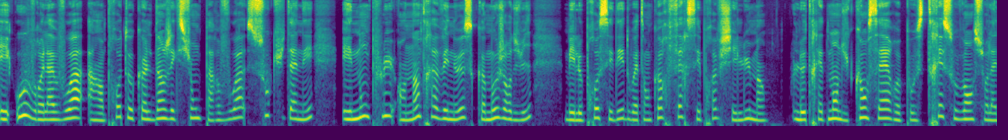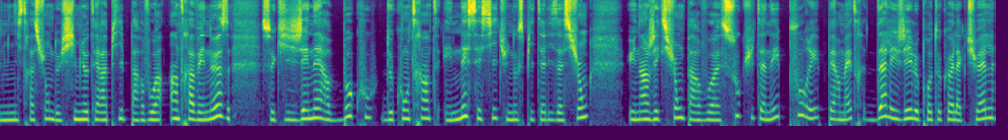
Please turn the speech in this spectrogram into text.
et ouvre la voie à un protocole d'injection par voie sous-cutanée et non plus en intraveineuse comme aujourd'hui, mais le procédé doit encore faire ses preuves chez l'humain. Le traitement du cancer repose très souvent sur l'administration de chimiothérapie par voie intraveineuse, ce qui génère beaucoup de contraintes et nécessite une hospitalisation. Une injection par voie sous-cutanée pourrait permettre d'alléger le protocole actuel,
